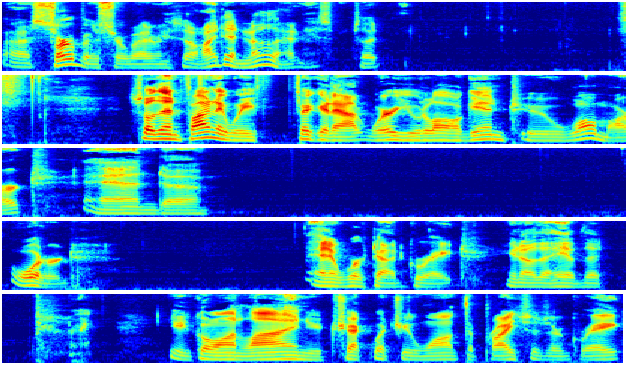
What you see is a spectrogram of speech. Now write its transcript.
uh, service or whatever." So I didn't know that. So, so then finally we figured out where you log into Walmart and uh, ordered. And it worked out great. You know, they have the, you go online, you check what you want, the prices are great.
